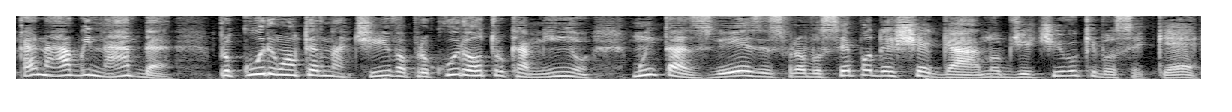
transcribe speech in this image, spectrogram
cai na água e nada. Procure uma alternativa, procure outro caminho. Muitas vezes, para você poder chegar no objetivo que você quer,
